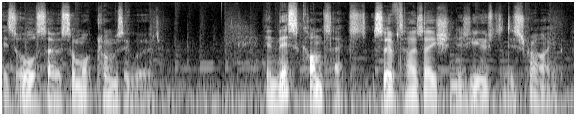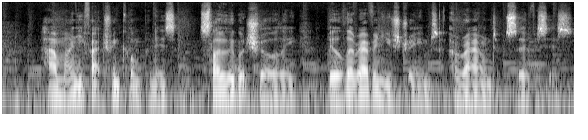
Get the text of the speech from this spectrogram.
It's also a somewhat clumsy word. In this context, servitization is used to describe how manufacturing companies, slowly but surely, build their revenue streams around services.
